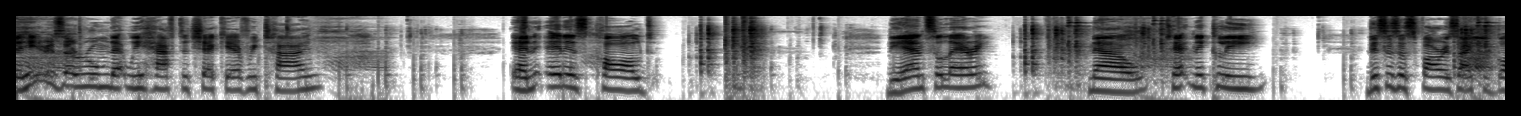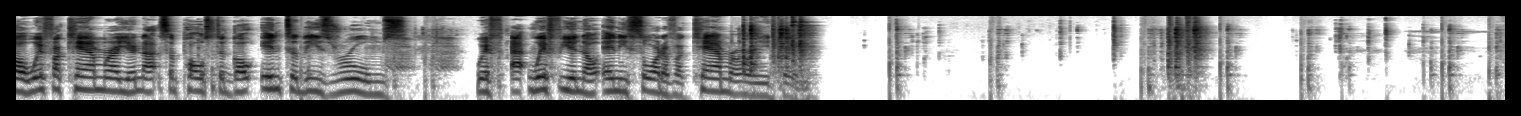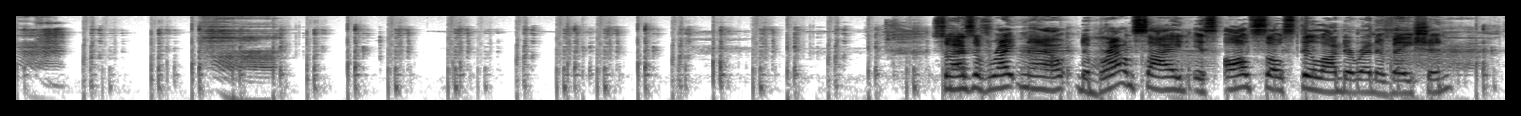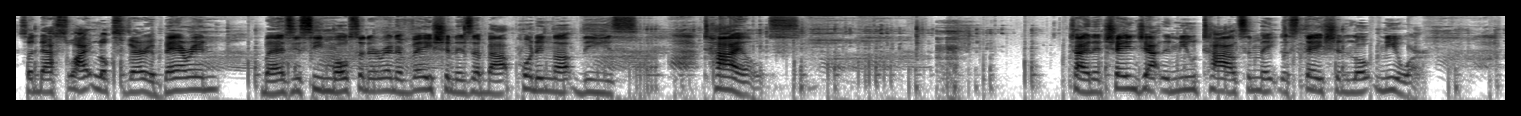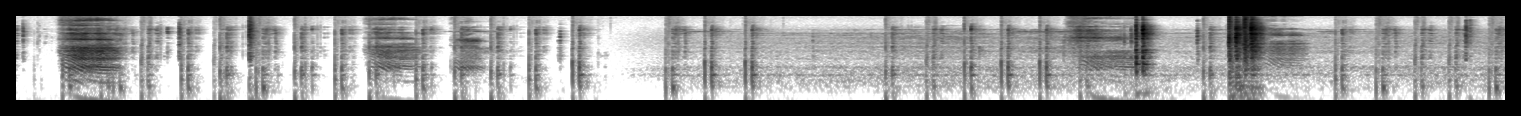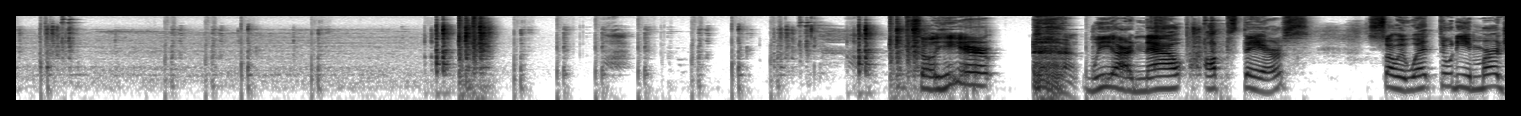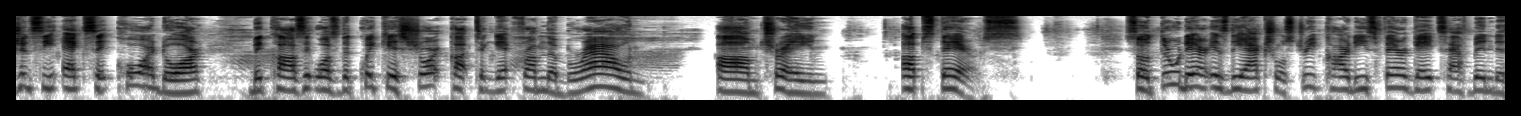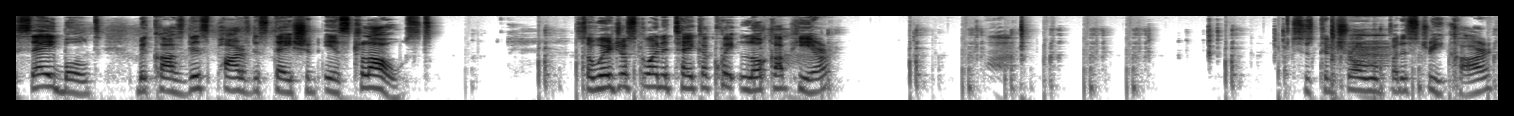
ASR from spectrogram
So here's a room that we have to check every time. And it is called the ancillary. Now, technically, this is as far as I could go. With a camera, you're not supposed to go into these rooms with, uh, with you know, any sort of a camera or anything. So as of right now, the brown side is also still under renovation. So that's why it looks very barren. But as you see, most of the renovation is about putting up these tiles. Trying to change out the new tiles to make the station look newer. So here we are now upstairs. So we went through the emergency exit corridor because it was the quickest shortcut to get from the brown um, train upstairs. So through there is the actual streetcar. These fare gates have been disabled because this part of the station is closed. So we're just going to take a quick look up here. Is control room for the streetcar.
